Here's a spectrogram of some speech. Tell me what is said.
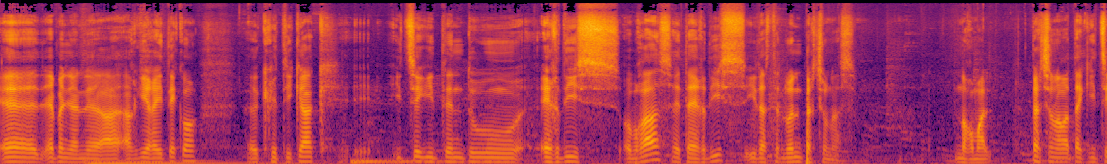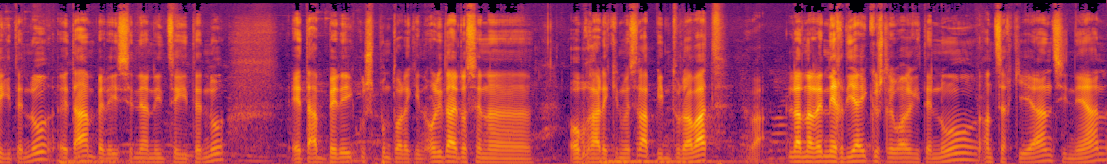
e, eben argi gaiteko, kritikak hitz egiten du erdiz obraz eta erdiz idazten duen pertsonaz. Normal. Pertsona batek hitz egiten du eta bere izenean hitz egiten du eta bere ikuspuntuarekin. Hori da edozen uh, obrarekin bezala, pintura bat, ba, lanaren erdia ikuslegoa egiten du, antzerkian, zinean,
